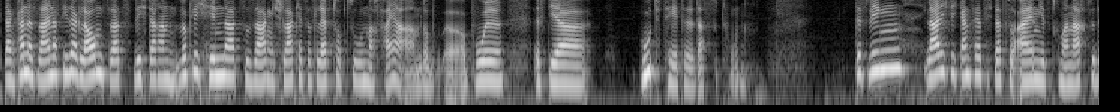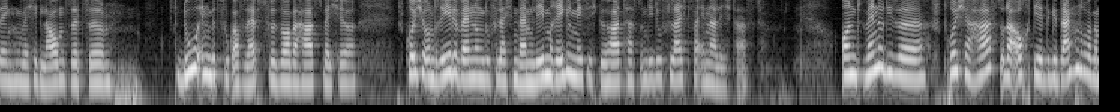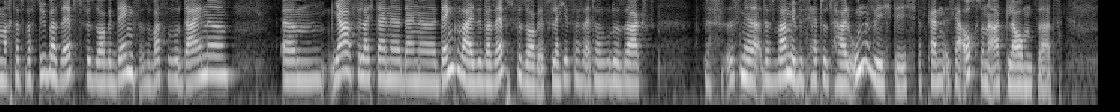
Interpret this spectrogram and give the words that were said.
dann kann es sein, dass dieser Glaubenssatz dich daran wirklich hindert, zu sagen, ich schlage jetzt das Laptop zu und mache Feierabend, ob, äh, obwohl es dir gut täte, das zu tun. Deswegen lade ich dich ganz herzlich dazu ein, jetzt drüber nachzudenken, welche Glaubenssätze du in Bezug auf Selbstfürsorge hast, welche Sprüche und Redewendungen du vielleicht in deinem Leben regelmäßig gehört hast und die du vielleicht verinnerlicht hast. Und wenn du diese Sprüche hast oder auch dir Gedanken darüber gemacht hast, was du über Selbstfürsorge denkst, also was so deine, ähm, ja, vielleicht deine, deine Denkweise über Selbstfürsorge ist, vielleicht ist das etwas, wo du sagst, das ist mir, das war mir bisher total unwichtig. Das kann, ist ja auch so eine Art Glaubenssatz.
